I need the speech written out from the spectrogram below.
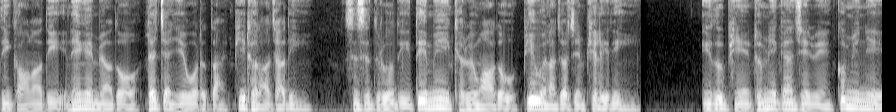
တိကောင်းလာသည့်အနေငယ်များသောလက်ကျန်ရဲဘော်တတိုင်းပြေးထွက်လာကြသည် စင်စစ်သူတို့သည်တေမီခရွင်းဝါသို့ပြေးဝင်လာကြခြင်းဖြစ်လေသည်ဤသို့ဖြင့်ဒုမြင့်ကမ်းခြေတွင်ကွန်မြူနစ်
